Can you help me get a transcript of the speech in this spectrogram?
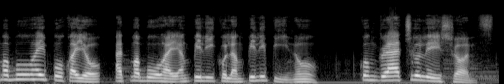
Mabuhay po kayo, at mabuhay ang pelikulang Pilipino. Congratulations!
